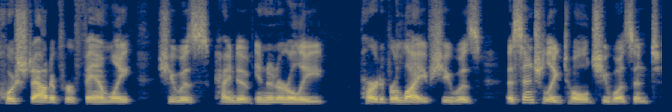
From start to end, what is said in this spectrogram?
pushed out of her family. She was kind of in an early part of her life. She was essentially told she wasn't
